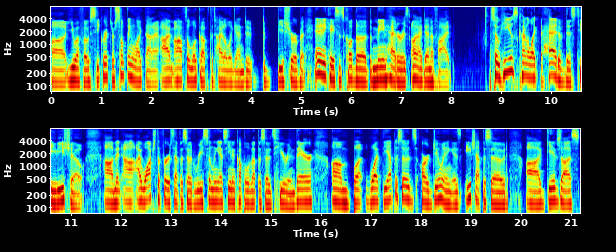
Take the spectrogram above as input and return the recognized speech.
uh, UFO secrets or something like that. I I'll have to look up the title again to to be sure, but in any case, it's called the the main header is Unidentified. So he is kind of like the head of this TV show. Um, and uh, I watched the first episode recently. I've seen a couple of episodes here and there. Um, but what the episodes are doing is each episode uh, gives us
